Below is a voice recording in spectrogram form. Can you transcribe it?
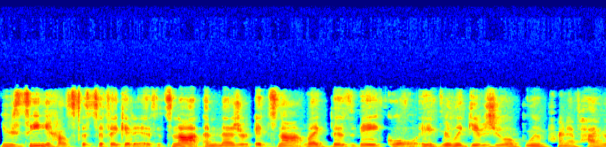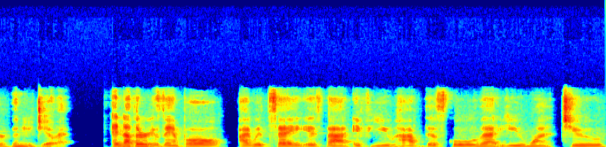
you see how specific it is. It's not a measure, it's not like this vague goal. It really gives you a blueprint of how you're going to do it. Another example I would say is that if you have this goal that you want to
